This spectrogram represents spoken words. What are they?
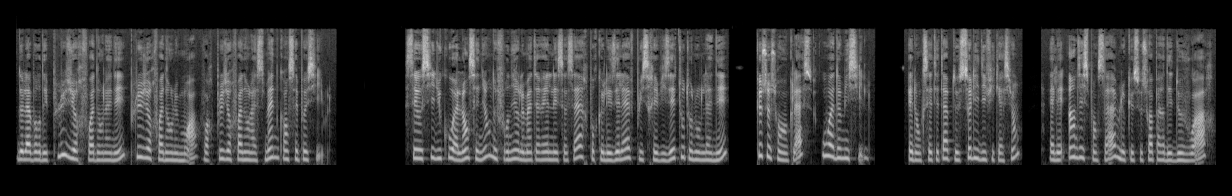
de l'aborder plusieurs fois dans l'année, plusieurs fois dans le mois, voire plusieurs fois dans la semaine quand c'est possible. C'est aussi du coup à l'enseignant de fournir le matériel nécessaire pour que les élèves puissent réviser tout au long de l'année, que ce soit en classe ou à domicile. Et donc cette étape de solidification, elle est indispensable que ce soit par des devoirs,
